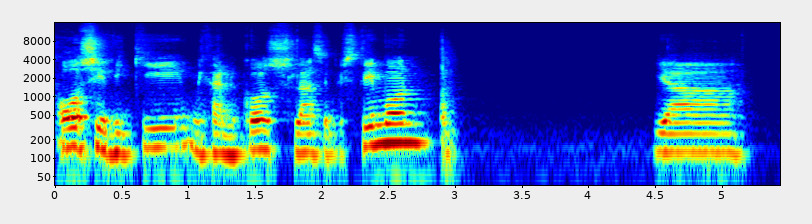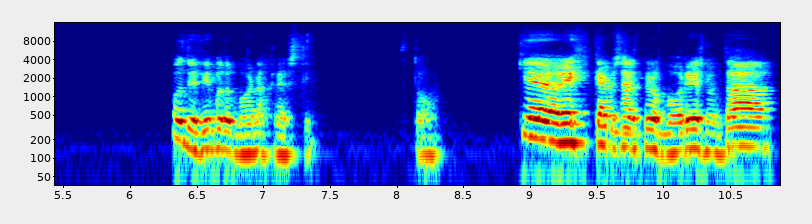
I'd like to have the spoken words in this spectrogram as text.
ως ειδική μηχανικός σλάς επιστήμων για οτιδήποτε μπορεί να χρειαστεί. Αυτό. Και έχει κάποιες άλλες πληροφορίες μετά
